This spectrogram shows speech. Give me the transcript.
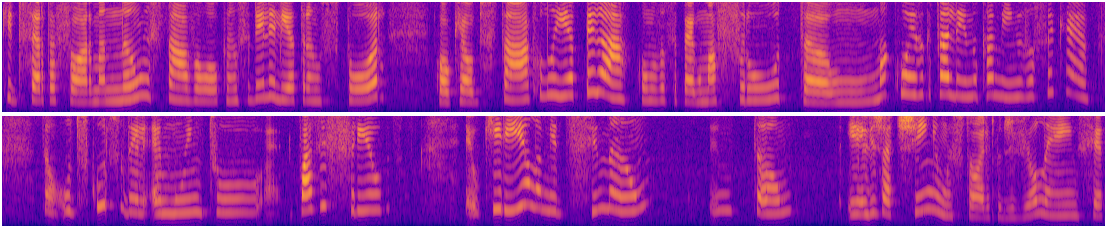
que de certa forma não estava ao alcance dele, ele ia transpor qualquer obstáculo e ia pegar, como você pega uma fruta, uma coisa que está ali no caminho e você quer. Então, o discurso dele é muito, é quase frio. Eu queria, ela me disse não, então, ele já tinha um histórico de violência,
